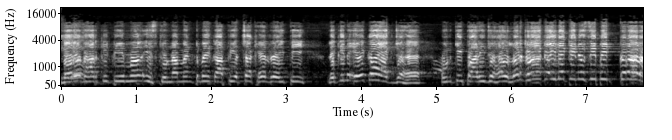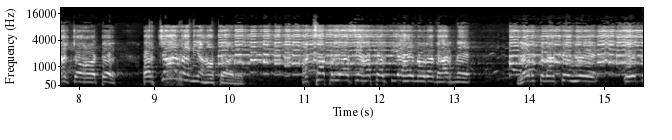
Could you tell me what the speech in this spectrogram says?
नौरधार की टीम इस टूर्नामेंट में काफ़ी अच्छा खेल रही थी लेकिन एकाएक जो है उनकी पारी जो है वो लड़खड़ा गई लेकिन उसी बीच करारा शॉट और चार रन यहाँ पर। अच्छा प्रयास यहाँ पर किया है नौराधार ने। लड़खड़ाते हुए एक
